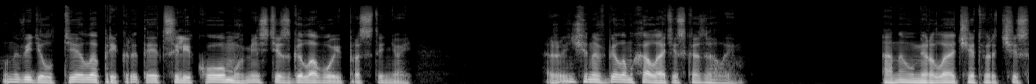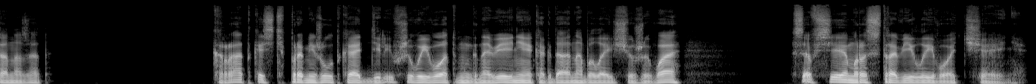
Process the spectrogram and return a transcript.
он увидел тело, прикрытое целиком вместе с головой простыней. Женщина в белом халате сказала им. Она умерла четверть часа назад. Краткость промежутка, отделившего его от мгновения, когда она была еще жива, совсем растравила его отчаяние.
